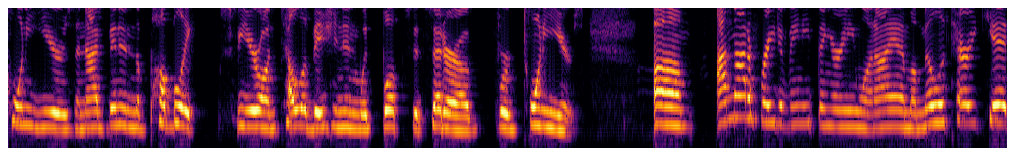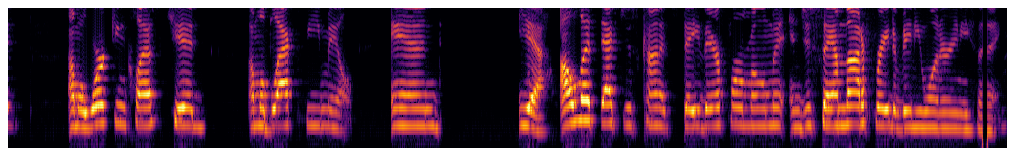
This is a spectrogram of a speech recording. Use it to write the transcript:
20 years, and I've been in the public sphere on television and with books, etc., for 20 years. Um, I'm not afraid of anything or anyone. I am a military kid. I'm a working class kid. I'm a black female. And yeah, I'll let that just kind of stay there for a moment and just say I'm not afraid of anyone or anything.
